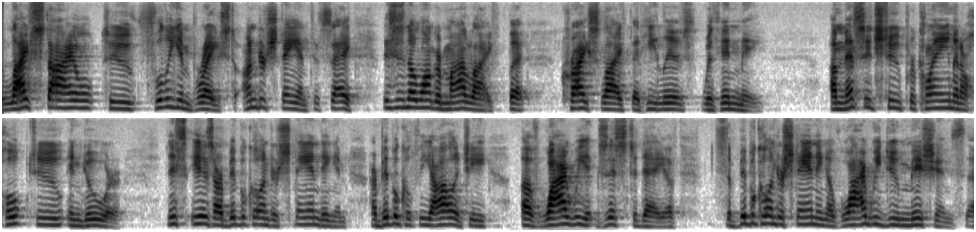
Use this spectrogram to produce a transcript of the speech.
lifestyle to fully embrace, to understand, to say, this is no longer my life, but Christ's life that He lives within me. A message to proclaim and a hope to endure. This is our biblical understanding and our biblical theology of why we exist today, of the biblical understanding of why we do missions. Uh,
